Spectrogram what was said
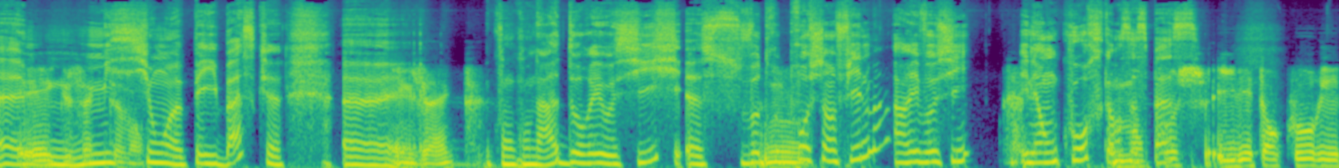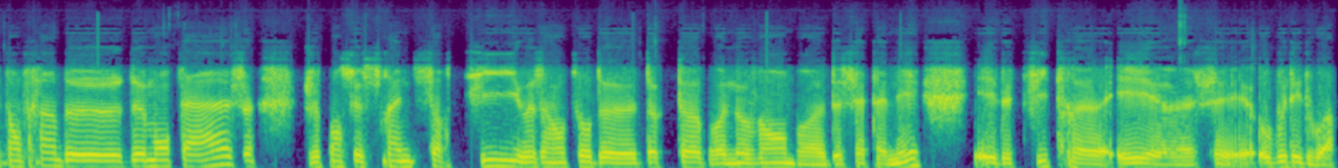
euh. Mission euh, Pays Basque, euh, qu'on a adoré aussi. Euh, votre Mm. prochain film arrive aussi? Il est en course. Comment ça se passe proche- Il est en cours, il est en fin de, de montage. Je pense que ce sera une sortie aux alentours de d'octobre-novembre de cette année. Et le titre est euh, au bout des doigts.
